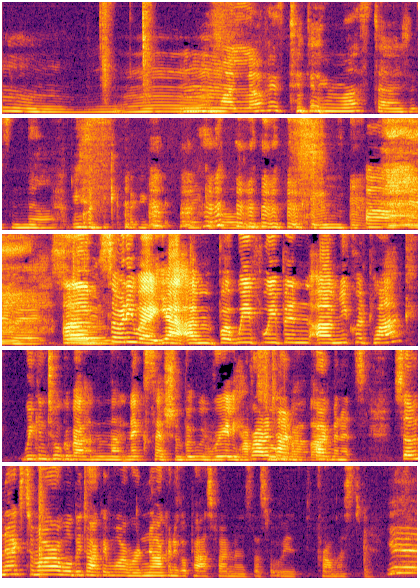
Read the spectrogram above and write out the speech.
Mm. I love his tickly mustache. It's nice. Makeup all over you. um, anyway, so, um, so anyway, yeah. Um, but we've we've been um mucoid plaque. We can talk about it in that next session, but we really have we're to talk time. about that. Five minutes. So next tomorrow we'll be talking more. We're not going to go past five minutes. That's what we promised. Yay!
